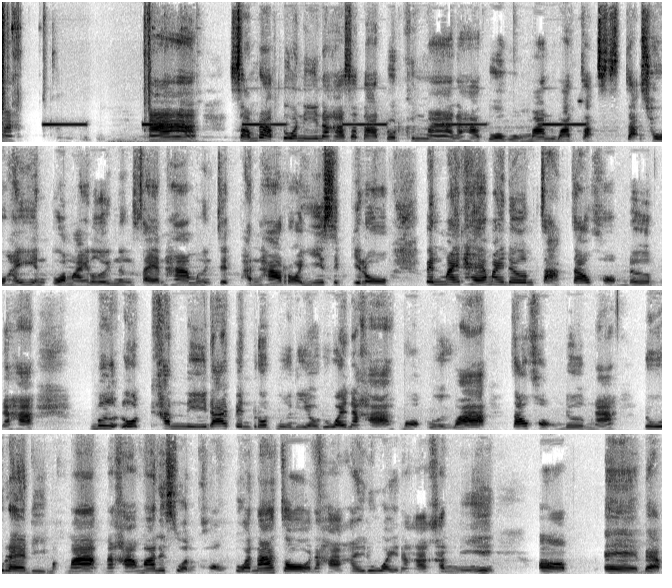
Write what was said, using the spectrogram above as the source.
มาอ่าสำหรับตัวนี้นะคะสตาร์ทรถขึ้นมานะคะ ตัววงม่านวัดจะจะโชว์ให้เห็นตัวไม้เลย 157,520 กิโล เป็นไม้แท้ไม้เดิมจากเจ้าของเดิมนะคะมือรถคันนี้ได้เป็นรถมือเดียวด้วยนะคะ บอกเลยว่าเจ้าของเดิมนะ ดูแลดีมากๆนะคะ มาในส่วนของตัวหน้าจอนะคะ ให้ด้วยนะคะ คันนี้เอ่อแอร์แบบ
